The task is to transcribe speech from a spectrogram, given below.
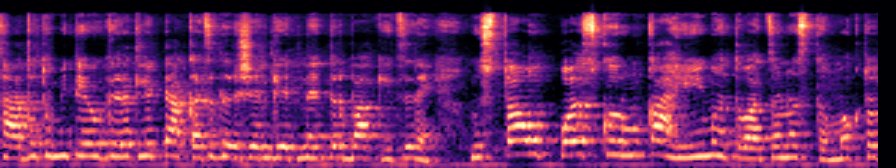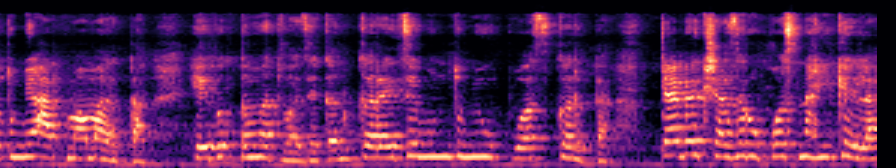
साधं तुम्ही देवघरातले टाकाचं दर्शन घेत नाही तर बाकीचं नाही. नुसता उपवास करून काहीही महत्त्वाचं नसतं. मग तो तुम्ही आत्मा मारता. हे फक्त महत्त्वाचं आहे. कारण करायचे म्हणून तुम्ही उपवास करता. त्यापेक्षा जर उपवास नाही केला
